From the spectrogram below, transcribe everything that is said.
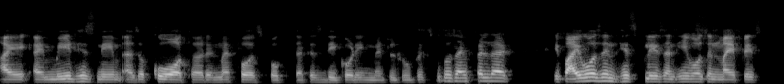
I, I made his name as a co-author in my first book that is decoding mental rubrics because i felt that if i was in his place and he was in my place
